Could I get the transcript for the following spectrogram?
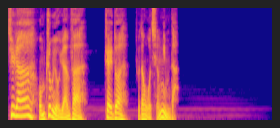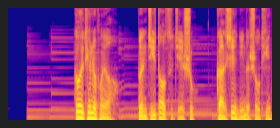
既然我们这么有缘分。这顿就当我请你们的。各位听众朋友，本集到此结束，感谢您的收听。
